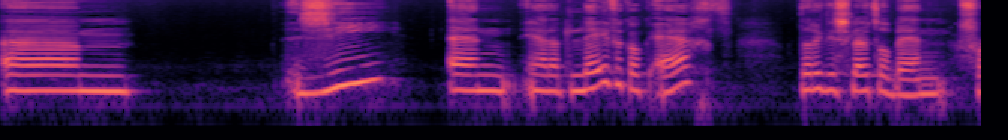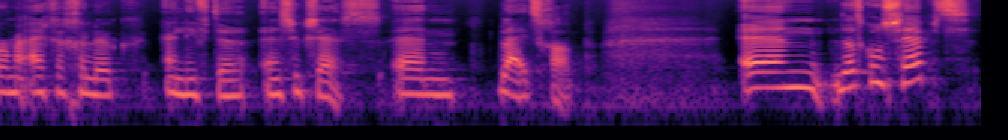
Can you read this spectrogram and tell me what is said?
um, zie, en ja, dat leef ik ook echt, dat ik de sleutel ben voor mijn eigen geluk en liefde en succes en blijdschap. En dat concept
